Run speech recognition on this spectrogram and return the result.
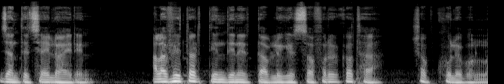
জানতে চাইল আইরিন। আলাফি তার তিন দিনের তাবলিগের সফরের কথা সব খুলে বলল।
